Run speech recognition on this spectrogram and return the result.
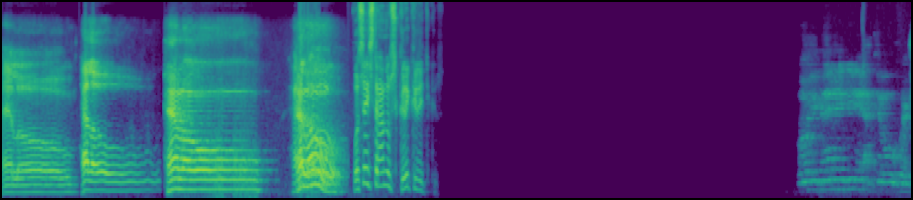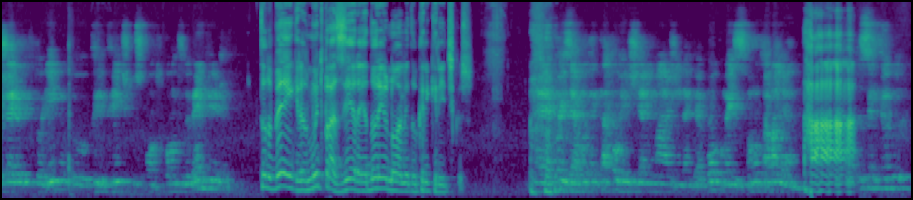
Hello. Hello. Hello. Hello. Você está nos Cri Críticos. Oi, Greg. Aqui é o Rogério Victorino, do cricríticos.com. Tudo bem, querido? Tudo bem, querido? Muito prazer. Eu adorei o nome do Cri Críticos. É, pois é, vou tentar corrigir a imagem daqui a pouco, mas vamos trabalhando. Estou cercando,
